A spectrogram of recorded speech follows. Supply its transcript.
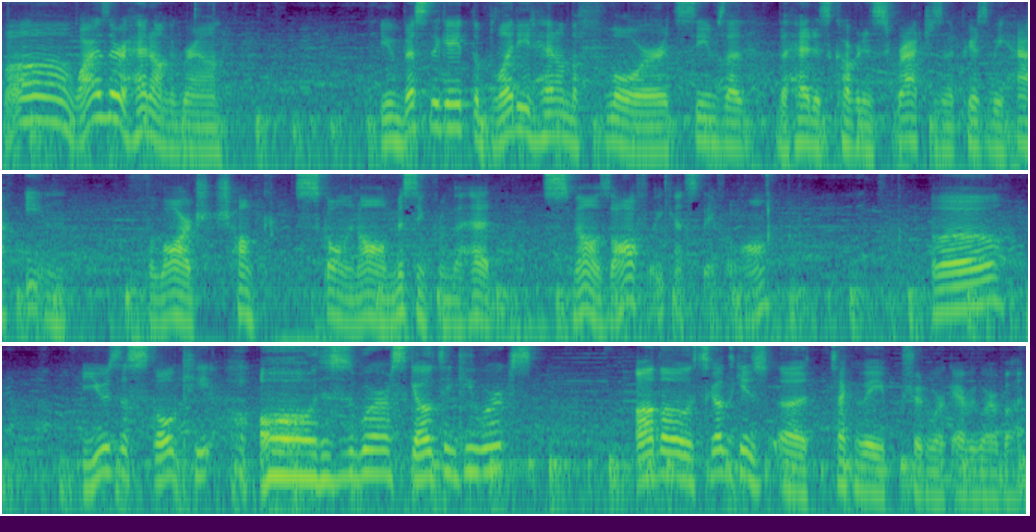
Oh, why is there a head on the ground? You investigate the bloodied head on the floor. It seems that the head is covered in scratches and appears to be half eaten. The large chunk, skull and all, missing from the head. The smell is awful. You can't stay for long. Hello? You Use the skull key. Oh, this is where our skeleton key works? Although skeleton keys uh, technically should work everywhere, but...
